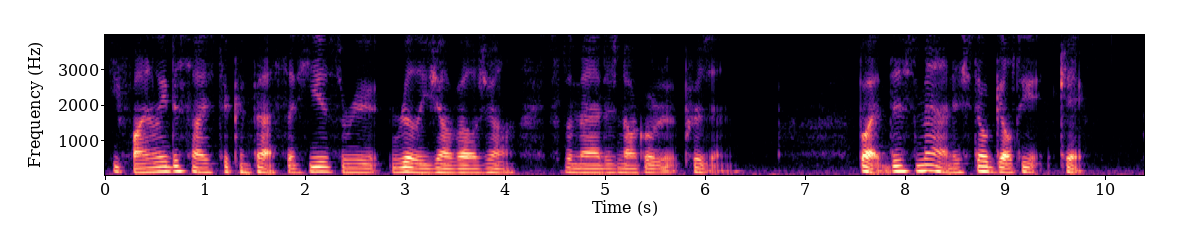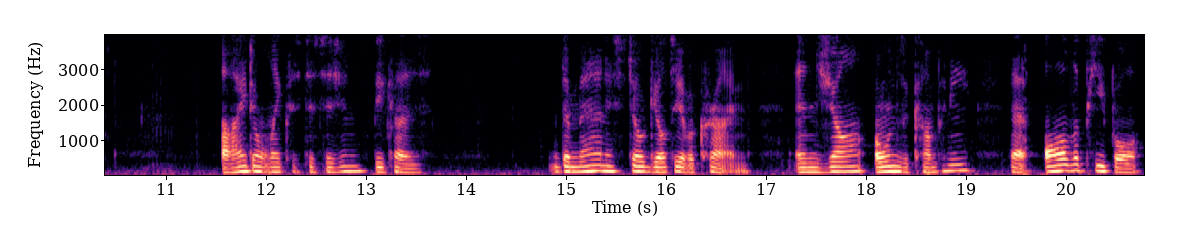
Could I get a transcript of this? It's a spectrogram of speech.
He finally decides to confess that he is re- really Jean Valjean, so the man does not go to prison. But this man is still guilty. Okay. I don't like this decision because the man is still guilty of a crime, and Jean owns a company that all the people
